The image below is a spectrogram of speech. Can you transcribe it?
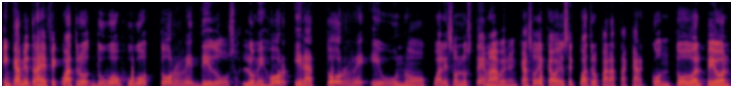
En cambio, tras F4, Dubo jugó torre D2. Lo mejor era torre E1. ¿Cuáles son los temas? Bueno, en caso de caballo C4 para atacar con todo al peón,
